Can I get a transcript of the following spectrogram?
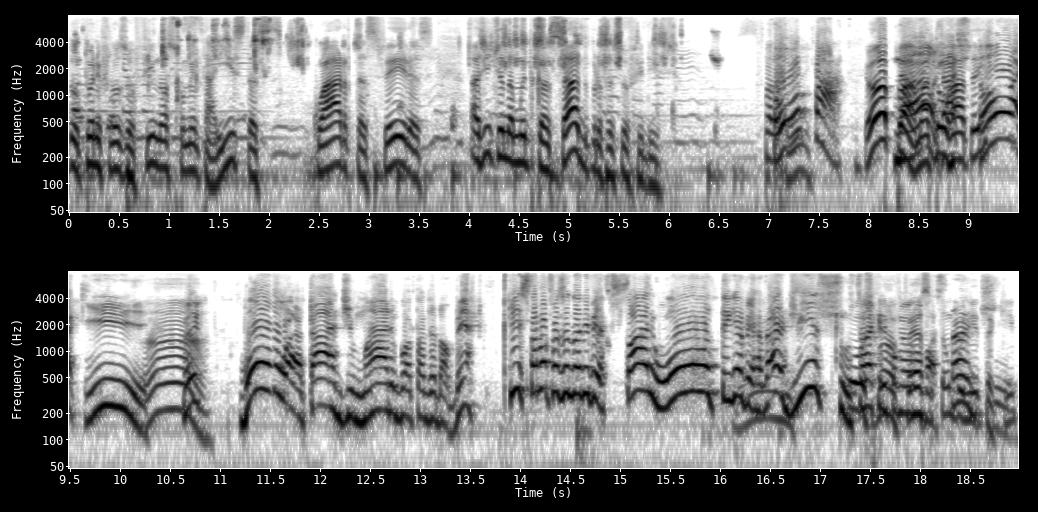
Doutor em filosofia, nosso comentarista, quartas-feiras. A gente anda muito cansado, professor Felício? Opa! Opa, Não, matou o rato aí? estou aqui. Ah, Boa tarde, Mário. Boa tarde, Adalberto. Que estava fazendo aniversário ontem, é verdade isso? poxa, Será que ele festa bastante? tão bonita aqui.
